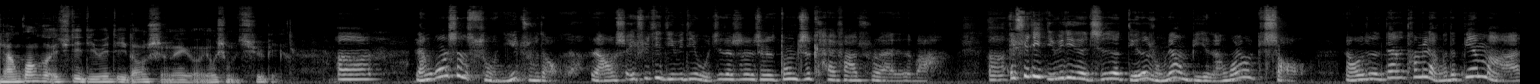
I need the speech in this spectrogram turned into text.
蓝光和 HD DVD 当时那个有什么区别？呃，蓝光是索尼主导的，然后是 HD DVD，我记得是是东芝开发出来的吧？呃，HD DVD 的其实碟的容量比蓝光要少，然后是，但是他们两个的编码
